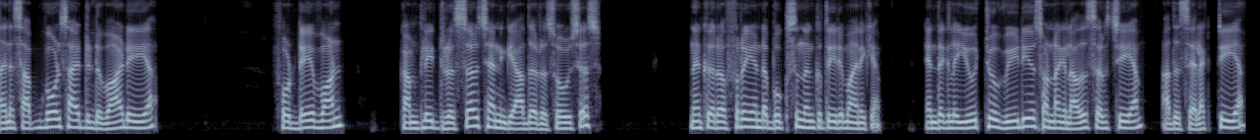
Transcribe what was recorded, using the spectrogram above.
അതിനെ സബ് ഗോൾസ് ആയിട്ട് ഡിവൈഡ് ചെയ്യുക. For day one complete research and gather resources നിങ്ങൾക്ക് റെഫർ ചെയ്യേണ്ട ബുക്സ് നിങ്ങൾക്ക് തീരുമാനിക്കാം. എന്തെങ്കിലും യൂട്യൂബ് വീഡിയോസ് ഉണ്ടെങ്കിൽ അത് സെർച്ച് ചെയ്യാം അത് സെലക്ട് ചെയ്യാം.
